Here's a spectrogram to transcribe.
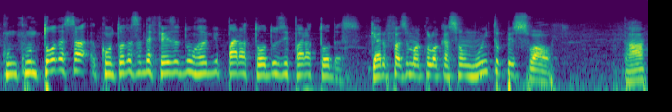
com, com, toda, essa, com toda essa defesa de um rugby para todos e para todas. Quero fazer uma colocação muito pessoal, tá?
